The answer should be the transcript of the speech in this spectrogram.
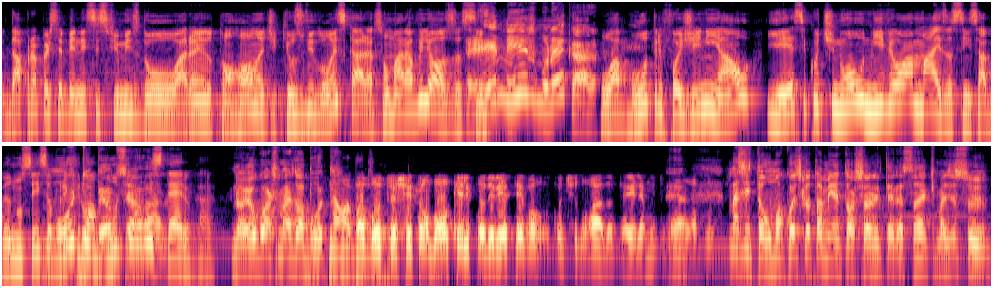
dá pra perceber nesses filmes do Aranha do Tom Holland que os vilões, cara, são maravilhosos, assim. É mesmo, né, cara? O Abutre foi genial e esse continua um nível a mais, assim, sabe? Eu não sei se eu Muito prefiro o Abutre ou o observado. Mistério, cara. Não, eu gosto mais do Abutre. Não, O bom. Abutre eu achei tão bom que ele poderia ter continuado até. Ele é muito É. bom, o Abutre. Mas então, uma coisa que eu também tô achando interessante, mas isso,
